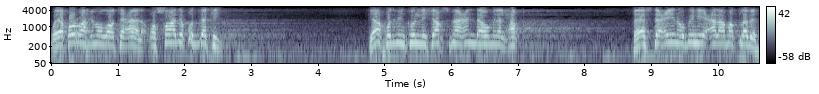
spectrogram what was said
ويقول رحمه الله تعالى والصادق الذكي يأخذ من كل شخص ما عنده من الحق. فيستعين به على مطلبه.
